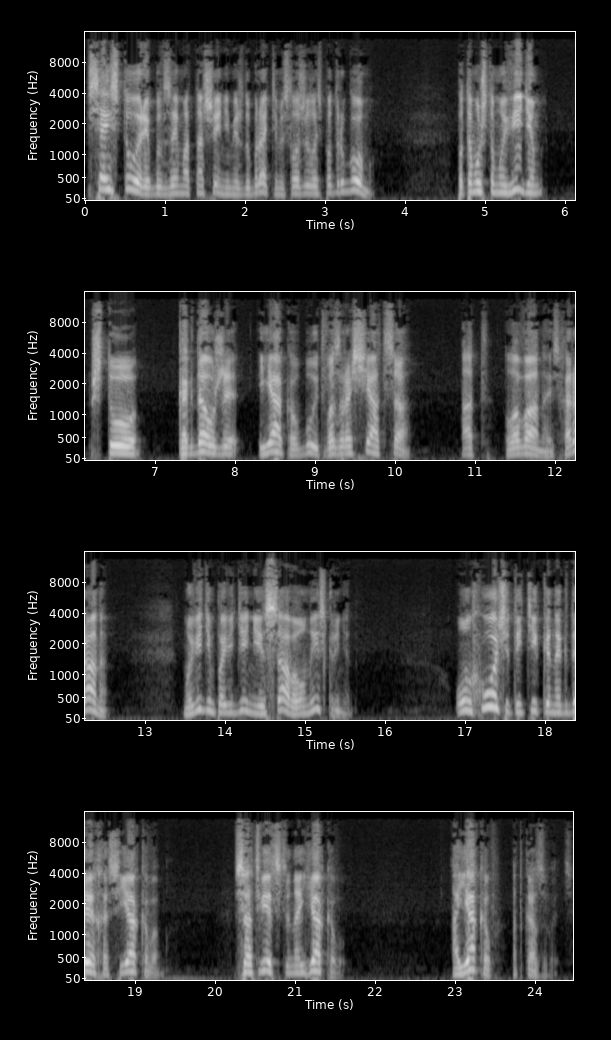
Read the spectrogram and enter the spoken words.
вся история бы взаимоотношений между братьями сложилась по-другому. Потому что мы видим, что когда уже Яков будет возвращаться от Лавана из Харана, мы видим поведение Исава, он искренен. Он хочет идти к Энегдеха с Яковом, соответственно, Якову. А Яков отказывается.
